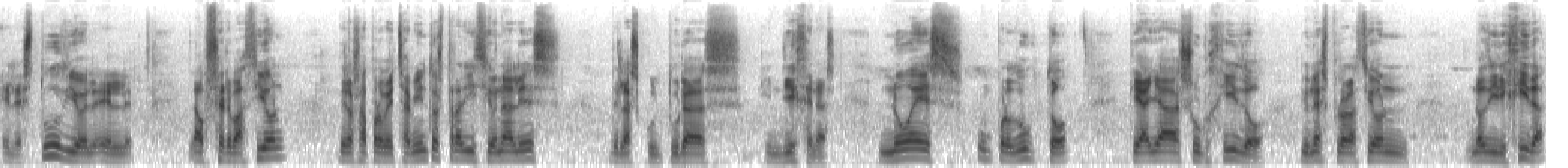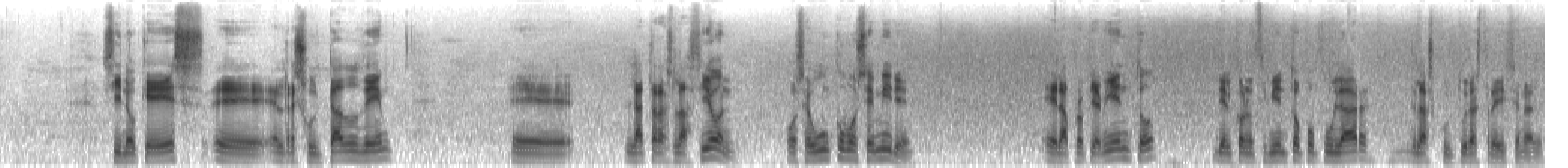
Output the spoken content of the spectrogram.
estudio, la observación de los aprovechamientos tradicionales de las culturas indígenas. No es un producto que haya surgido de una exploración no dirigida, sino que es eh, el resultado de eh, la traslación, o según cómo se mire, el apropiamiento del conocimiento popular de las culturas tradicionales.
